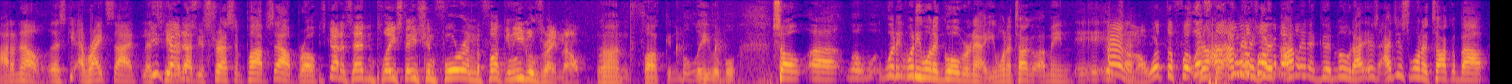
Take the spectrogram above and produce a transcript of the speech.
I don't know. Let's get right side. Let's He's get it up. his- Your stressing pops out, bro. He's got his head in PlayStation 4 and the fucking Eagles right now. Unfucking believable. So, uh, what, what, do, what do you want to go over now? You want to talk? About I mean, it- it's I don't know what the fuck. Let's No, talk, I'm, in a good, about? I'm in a good mood. I just, I just want to talk about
